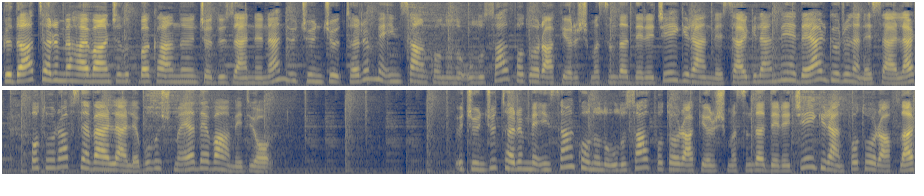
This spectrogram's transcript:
Gıda, Tarım ve Hayvancılık Bakanlığı'nca düzenlenen 3. Tarım ve İnsan konulu ulusal fotoğraf yarışmasında dereceye giren ve sergilenmeye değer görülen eserler fotoğraf severlerle buluşmaya devam ediyor. 3. Tarım ve İnsan konulu ulusal fotoğraf yarışmasında dereceye giren fotoğraflar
